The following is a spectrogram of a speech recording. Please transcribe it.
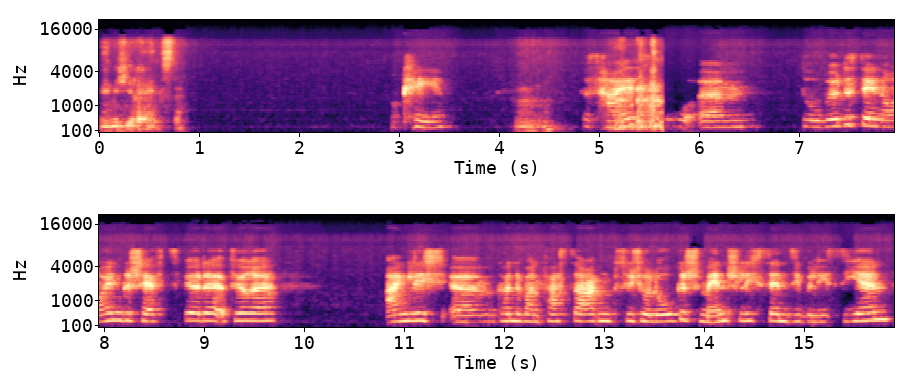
nämlich ihre Ängste. Okay. Mhm. Das heißt, du, ähm, du, würdest den neuen Geschäftsführer eigentlich, ähm, könnte man fast sagen, psychologisch, menschlich sensibilisieren,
